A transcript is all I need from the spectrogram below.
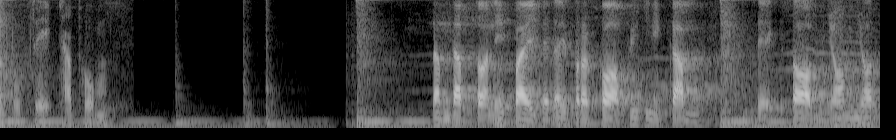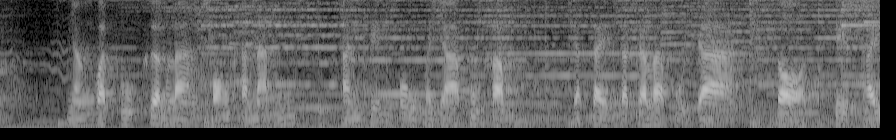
รปลุกเสกครับผมลำดับต่อนนี้ไปจะได้ประกอบพิธีกรรม เสกซ่อมย้อมยศ ยังวัตถุเครื่องรางของขนัน อันเป็นองค์พญาผู้คำจะได้สักการะบูชาต่อเทพไทย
